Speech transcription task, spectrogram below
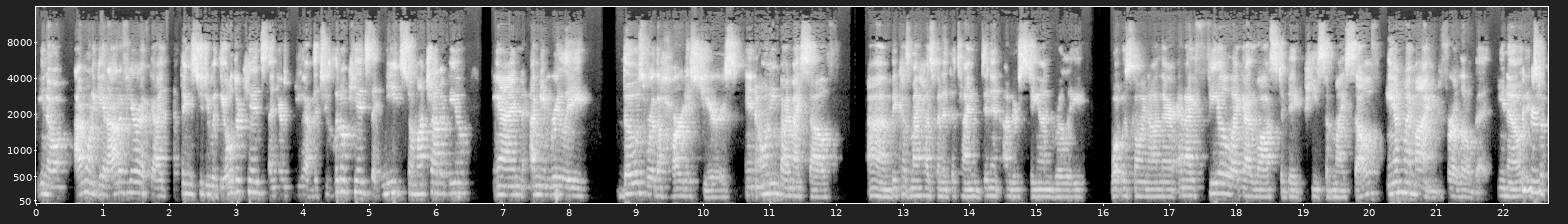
you know, I want to get out of here. I've got things to do with the older kids. Then you're, you have the two little kids that need so much out of you. And I mean, really, those were the hardest years in owning by myself um, because my husband at the time didn't understand really what was going on there. And I feel like I lost a big piece of myself and my mind for a little bit. You know, mm-hmm. it took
